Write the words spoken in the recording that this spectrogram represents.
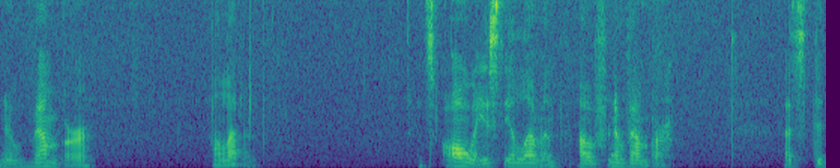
November 11th. It's always the 11th of November. That's the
